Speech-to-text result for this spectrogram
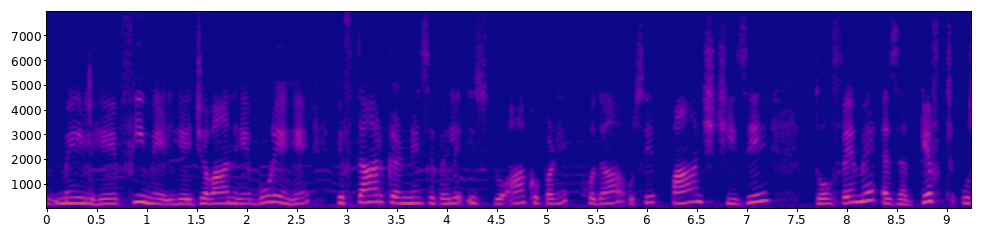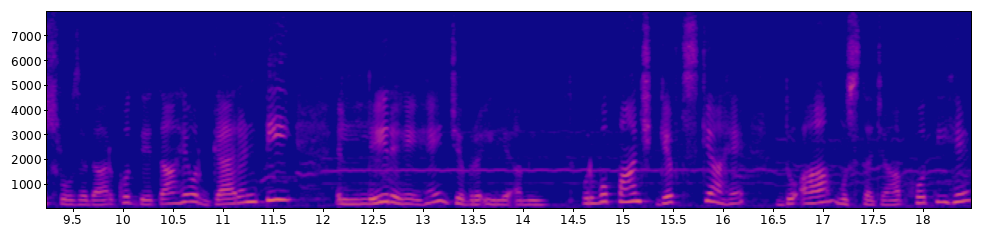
मेल है फ़ीमेल है जवान है बूढ़े हैं इफ़ार करने से पहले इस दुआ को पढ़े खुदा उसे पाँच चीज़ें तोहफे में एज अ गिफ्ट उस रोज़ेदार को देता है और गारंटी ले रहे हैं जब्राइल अमीन। और वो पाँच गिफ्ट्स क्या है? दुआ मुस्तजाब होती है।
